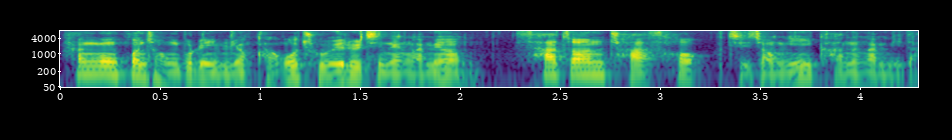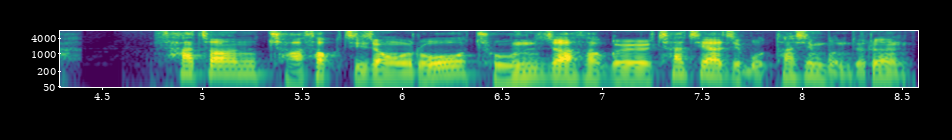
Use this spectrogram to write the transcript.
항공권 정보를 입력하고 조회를 진행하면 사전 좌석 지정이 가능합니다. 사전 좌석 지정으로 좋은 좌석을 차지하지 못하신 분들은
